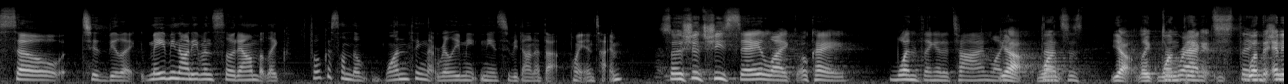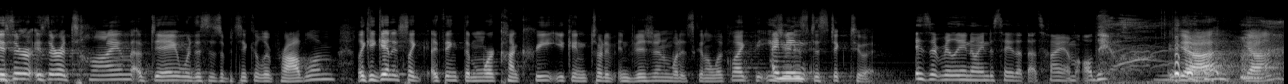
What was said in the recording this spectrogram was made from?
So to be like, maybe not even slow down, but like focus on the one thing that really me- needs to be done at that point in time. So should she say like, okay, one thing at a time? Like yeah, one, that's a yeah, like one thing. thing one thing- and is there is there a time of day where this is a particular problem? Like again, it's like I think the more concrete you can sort of envision what it's going to look like, the easier it mean- is to stick to it. Is it really annoying to say that that's how I am all day long? Yeah, yeah.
